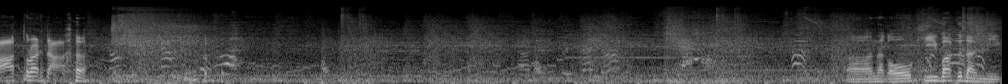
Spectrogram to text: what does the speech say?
あー取られた。あーなんか大きい爆弾に引っ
